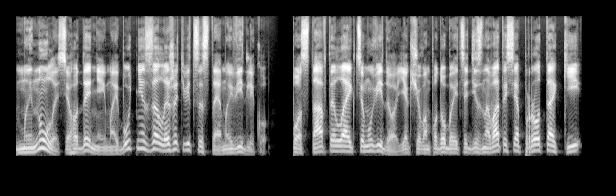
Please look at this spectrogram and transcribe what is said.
Минуле, сьогодення і майбутнє залежать від системи відліку. Поставте лайк цьому відео, якщо вам подобається дізнаватися про такі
